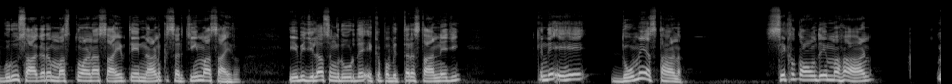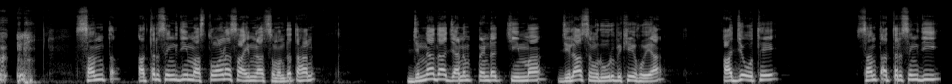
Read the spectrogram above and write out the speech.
ਗੁਰੂ ਸਾਗਰ ਮਸਤਵਾਣਾ ਸਾਹਿਬ ਤੇ ਨਾਨਕ ਸਰਚੀਮਾ ਸਾਹਿਬ। ਇਹ ਵੀ ਜ਼ਿਲ੍ਹਾ ਸੰਗਰੂਰ ਦੇ ਇੱਕ ਪਵਿੱਤਰ ਸਥਾਨ ਨੇ ਜੀ। ਕਹਿੰਦੇ ਇਹ ਦੋਵੇਂ ਸਥਾਨ ਸਿੱਖ ਕੌਮ ਦੇ ਮਹਾਨ ਸੰਤ ਅਤਰ ਸਿੰਘ ਜੀ ਮਸਤਵਾਣਾ ਸਾਹਿਬ ਨਾਲ ਸੰਬੰਧਿਤ ਹਨ, ਜਿਨ੍ਹਾਂ ਦਾ ਜਨਮ ਪਿੰਡ ਚੀਮਾ ਜ਼ਿਲ੍ਹਾ ਸੰਗਰੂਰ ਵਿਖੇ ਹੋਇਆ। ਅੱਜ ਉਥੇ ਸੰਤ ਅਤਰ ਸਿੰਘ ਜੀ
